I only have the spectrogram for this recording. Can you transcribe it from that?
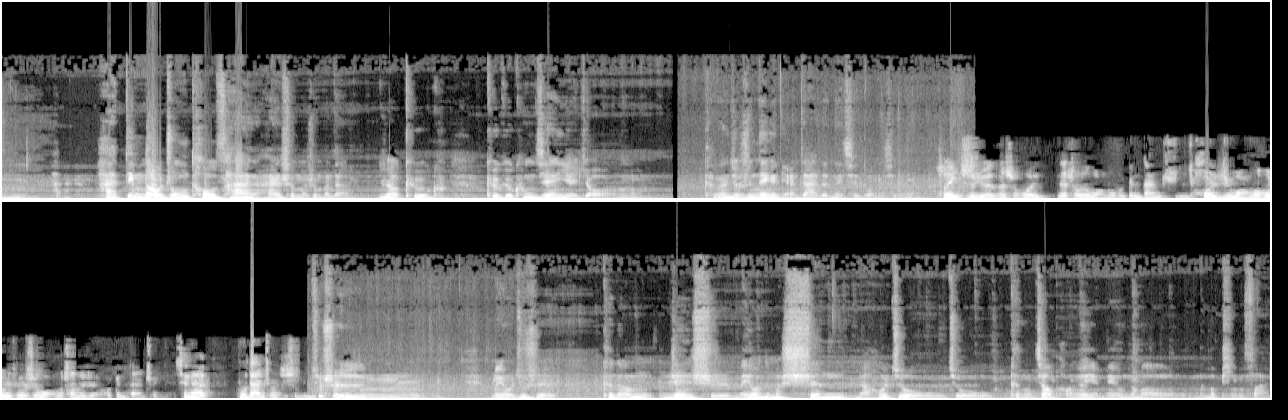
嗯，还还定闹钟偷菜呢，还什么什么的，你知道 QQ QQ 空间也有，嗯，可能就是那个年代的那些东西。嗯所以你是觉得那时候那时候的网络会更单纯，或者是网络或者说是网络上的人会更单纯一点？现在不单纯是什么意思？就是、嗯、没有，就是可能认识没有那么深，然后就就可能交朋友也没有那么那么频繁。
